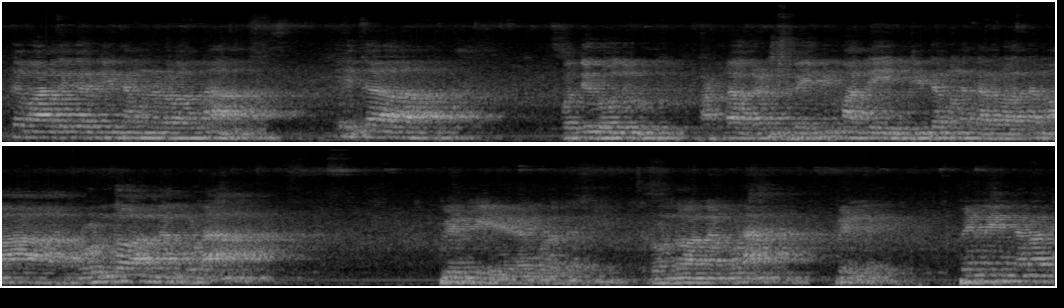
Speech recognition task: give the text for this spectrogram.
ఇంకా వారి దగ్గర జీతం ఉండడం వలన ఇక కొద్ది రోజులు అట్లా గడిచిపోయింది. మళ్ళీ జీతం ఉన్న తర్వాత మా రెండో అన్న కూడా పెళ్ళి చేయడం కూడా జరిగింది. రెండో అన్న కూడా పెళ్ళి. పెళ్ళి అయిన తర్వాత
